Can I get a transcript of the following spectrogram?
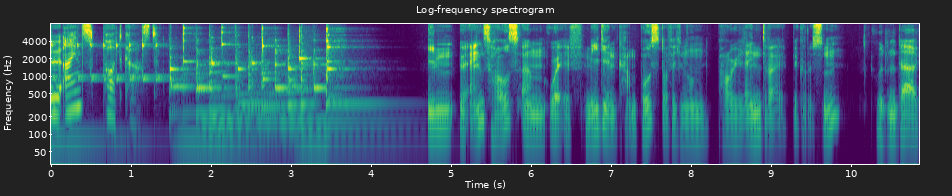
Ö1 Podcast. Im Ö1-Haus am ORF Mediencampus darf ich nun Paul Lendwey begrüßen. Guten Tag.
